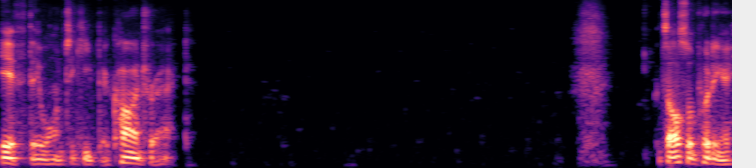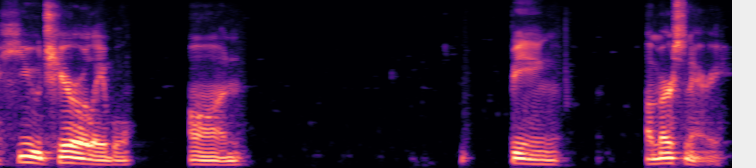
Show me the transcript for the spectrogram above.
if they want to keep their contract. It's also putting a huge hero label on being a mercenary,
